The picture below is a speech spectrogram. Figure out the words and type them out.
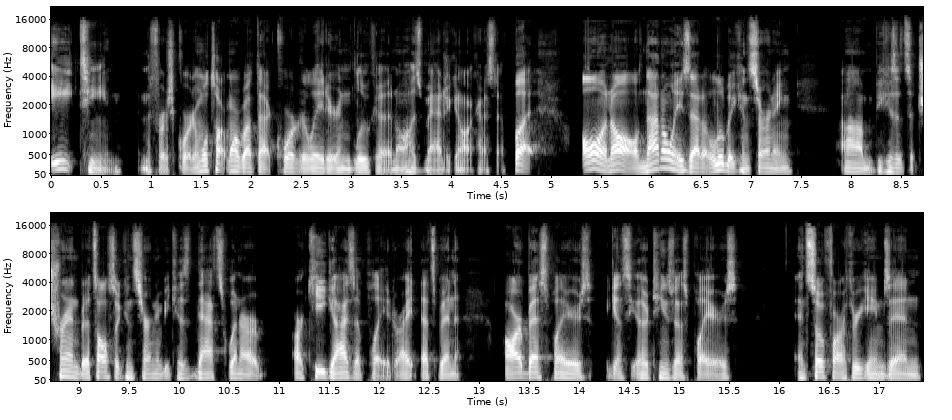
18 in the first quarter. And we'll talk more about that quarter later and Luka and all his magic and all that kind of stuff. But all in all, not only is that a little bit concerning um, because it's a trend, but it's also concerning because that's when our our key guys have played. Right, that's been our best players against the other team's best players. And so far, three games in,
